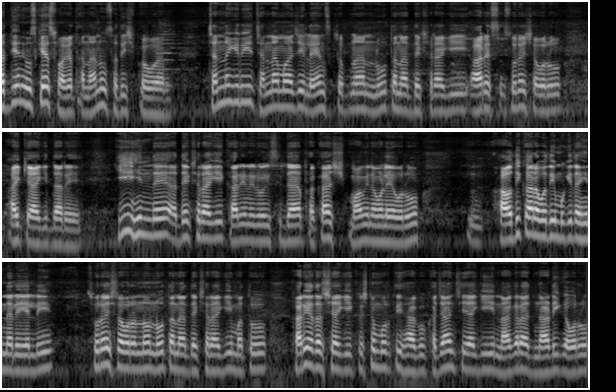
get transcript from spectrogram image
ಆದ್ಯ ನ್ಯೂಸ್ಗೆ ಸ್ವಾಗತ. ನಾನು ಸತೀಶ್ ಪವಾರ್. ಚನ್ನಗಿರಿ ಚನ್ನಮಾಜಿ ಲಯನ್ಸ್ ಕ್ಲಬ್ನ ನೂತನ ಅಧ್ಯಕ್ಷರಾಗಿ ಆರ್ ಎಸ್ ಸುರೇಶ್ ಅವರು ಆಯ್ಕೆಯಾಗಿದ್ದಾರೆ. ಈ ಹಿಂದೆ ಅಧ್ಯಕ್ಷರಾಗಿ ಕಾರ್ಯನಿರ್ವಹಿಸಿದ್ದ ಪ್ರಕಾಶ್ ಮಾವಿನವಳೆ ಅವರು ಅಧಿಕಾರಾವಧಿ ಮುಗಿದ ಹಿನ್ನೆಲೆಯಲ್ಲಿ ಸುರೇಶ್ ರವರನ್ನು ನೂತನ ಅಧ್ಯಕ್ಷರಾಗಿ ಮತ್ತು ಕಾರ್ಯದರ್ಶಿಯಾಗಿ ಕೃಷ್ಣಮೂರ್ತಿ ಹಾಗೂ ಖಜಾಂಚಿಯಾಗಿ ನಾಗರಾಜ್ ನಾಡಿಗ್ ಅವರು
